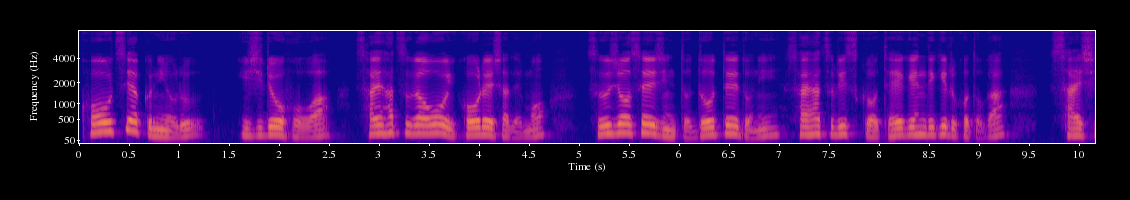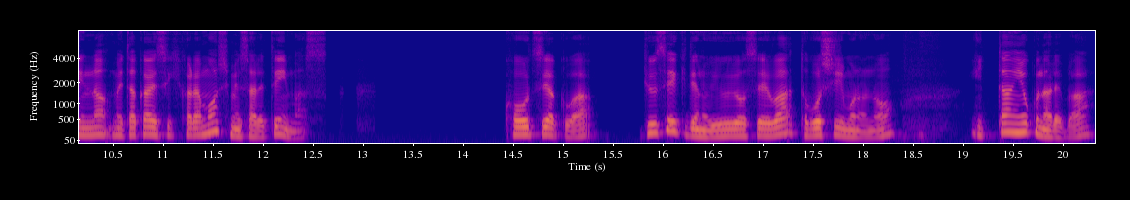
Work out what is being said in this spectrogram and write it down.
抗うつ薬による維持療法は、再発が多い高齢者でも通常成人と同程度に再発リスクを低減できることが最新のメタ解析からも示されています。抗うつ薬は急性期での有用性は乏しいものの、一旦良くなれば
